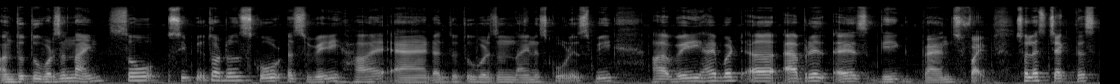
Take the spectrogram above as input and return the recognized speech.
Antutu version 9. So CPU throttle score is very high, and Antutu version 9 score is be uh, very high, but uh, average is Geekbench 5. So let's check this.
